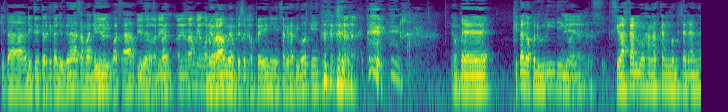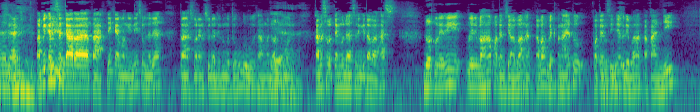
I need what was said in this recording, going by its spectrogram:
kita di Twitter kita juga sama di Iya. WhatsApp Itu juga. ada yang ada yang ramai yang ada rame sampai sampai ini sakit hati banget kayaknya. sampai kita nggak peduli dia gimana Iya. silahkan menghangatkan bangku cadangan ya. Tapi kan secara taktik emang ini sebenarnya transfer yang sudah ditunggu-tunggu sama Dortmund. Iya. Karena seperti yang udah sering kita bahas, Dortmund ini lini belakangnya potensial banget. Apa back tengahnya tuh potensinya gede banget. Akanji,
